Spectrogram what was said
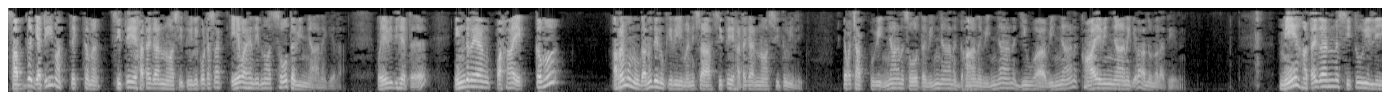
ශබ්ද ගැටීමත් එක්කම සිතේ හටගන්නවා සිතුවිලි කොටසක් ඒව හැඳින්වනවා සෝත විඥාන කියලා. ඔය විදිහට ඉන්ද්‍රයන් පහ එක්කම අරමුණු ගනුදෙනු කිරීම නිසා සිතේ හටගන්නවා සිතුවිලි. ඒවා චක්කු විඥාන, සෝත විඥාන, ගාන විඥාන, જીවහා විඥාන, කාය විඥාන කියලා හඳුන්වලා තියෙනවා. මේ හටගන්න සිතුවිලි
